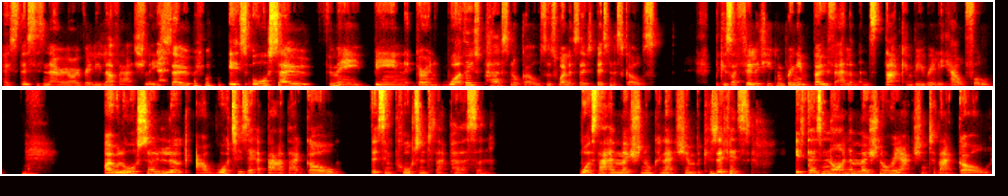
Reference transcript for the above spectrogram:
Okay, so this is an area I really love actually. So it's also for me being going, what are those personal goals as well as those business goals? Because I feel if you can bring in both elements, that can be really helpful. Mm. I will also look at what is it about that goal that's important to that person what's that emotional connection because if it's if there's not an emotional reaction to that goal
